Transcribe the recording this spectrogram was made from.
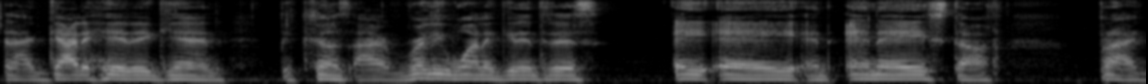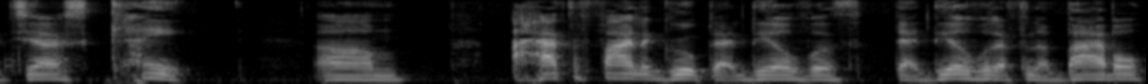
and I got to hit it again because I really want to get into this AA and NA stuff, but I just can't. Um, I have to find a group that deals with that deals with it from the Bible,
